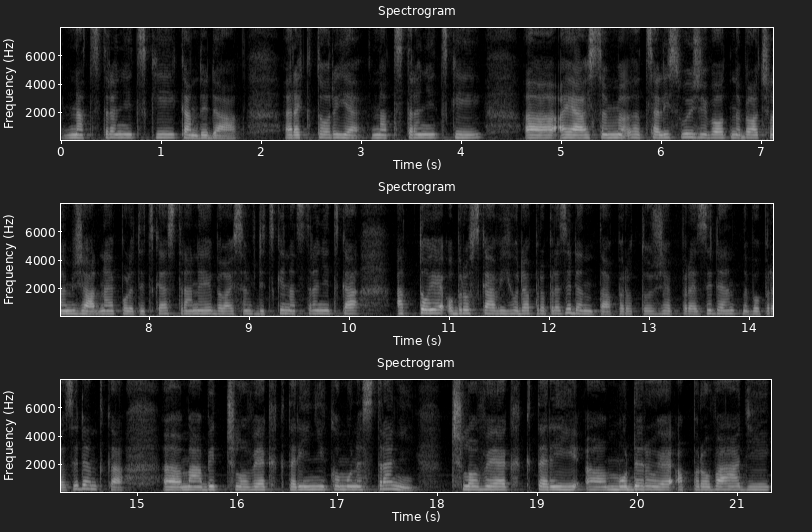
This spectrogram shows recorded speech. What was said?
nadstranický kandidát. Rektor je nadstranický a já jsem celý svůj život nebyla členem žádné politické strany, byla jsem vždycky nadstranická a to je obrovská výhoda pro prezidenta, protože prezident nebo prezidentka má být člověk, který nikomu nestraní. Člověk, který moderuje a provádí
